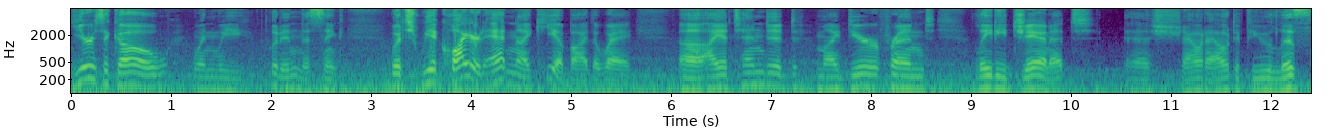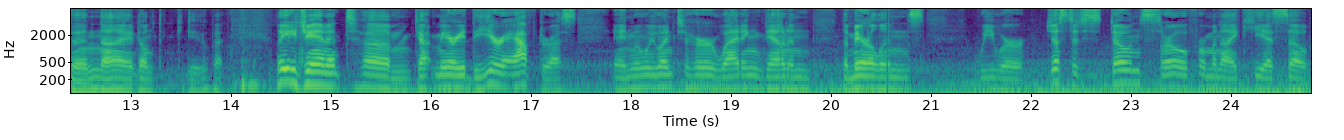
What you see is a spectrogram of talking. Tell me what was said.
years ago, when we put in the sink, which we acquired at an IKEA, by the way, uh, I attended my dear friend Lady Janet. Uh, shout out if you listen. I don't think you do, but Lady Janet um, got married the year after us, and when we went to her wedding down in the Marylands, we were just a stone's throw from an IKEA. So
